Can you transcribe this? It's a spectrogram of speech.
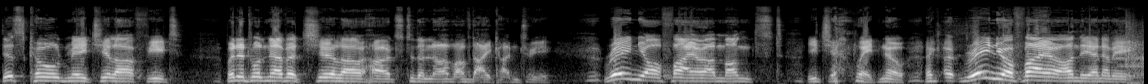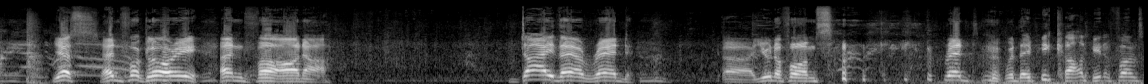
this cold may chill our feet, but it will never chill our hearts to the love of thy country. Rain your fire amongst each. Wait, no. Uh, uh, rain your fire on the enemy. Yes, and for glory and for honor. Dye their red uh, uniforms. red. Would they be called uniforms?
